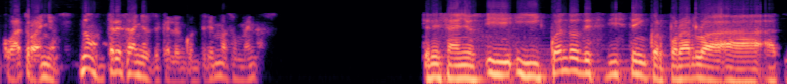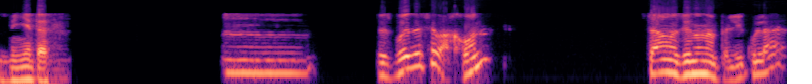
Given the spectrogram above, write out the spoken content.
Cuatro años. No, tres años de que lo encontré, más o menos. Tres años. ¿Y, y cuándo decidiste incorporarlo a, a- a tus viñetas? Mm, después de ese bajón, estábamos viendo una película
